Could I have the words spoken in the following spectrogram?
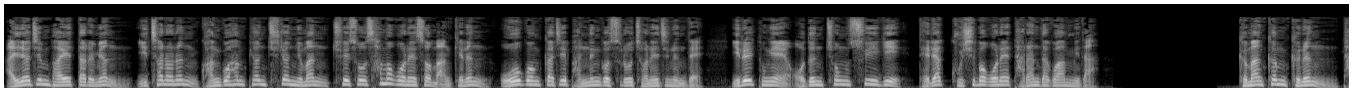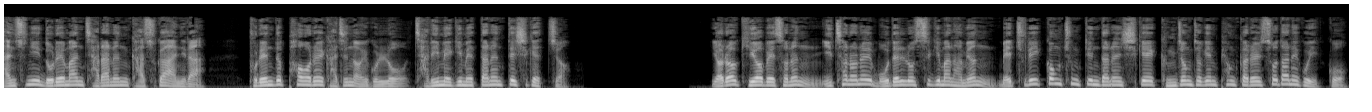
알려진 바에 따르면 이찬원은 광고 한 편 출연료만 최소 3억 원에서 많게는 5억 원까지 받는 것으로 전해지는데 이를 통해 얻은 총 수익이 대략 90억 원에 달한다고 합니다. 그만큼 그는 단순히 노래만 잘하는 가수가 아니라 브랜드 파워를 가진 얼굴로 자리매김했다는 뜻이겠죠. 여러 기업에서는 2천원을 모델로 쓰기만 하면 매출이 껑충 뛴다는 식의 긍정적인 평가를 쏟아내고 있고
